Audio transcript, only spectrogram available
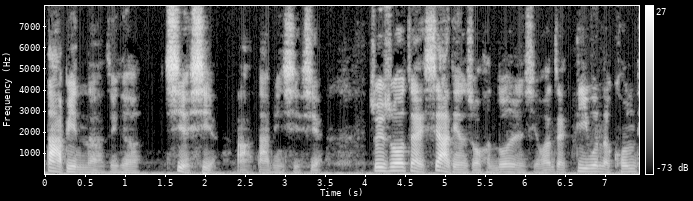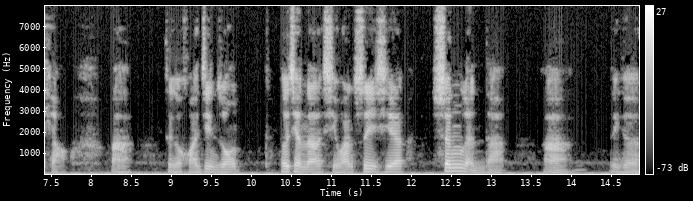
大病呢这个泄泻啊，大病泄泻。所以说在夏天的时候，很多人喜欢在低温的空调啊。这个环境中，而且呢，喜欢吃一些生冷的啊，那个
